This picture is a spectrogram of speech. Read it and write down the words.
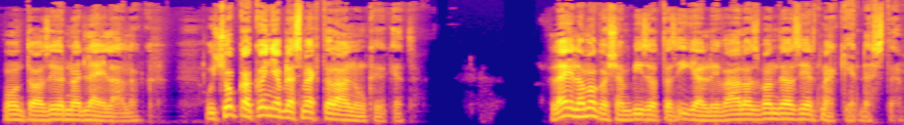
mondta az őrnagy Leilának. Úgy sokkal könnyebb lesz megtalálnunk őket. Leila maga sem bízott az igellő válaszban, de azért megkérdezte.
